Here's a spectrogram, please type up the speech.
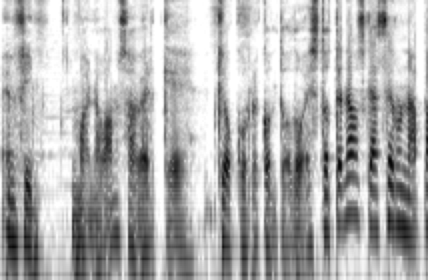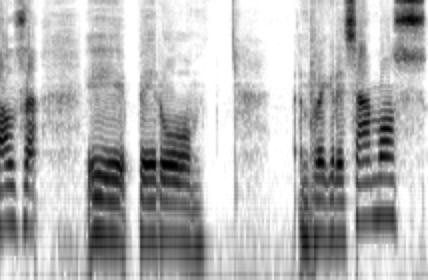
en fin, bueno, vamos a ver qué, qué ocurre con todo esto. Tenemos que hacer una pausa, eh, pero regresamos.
